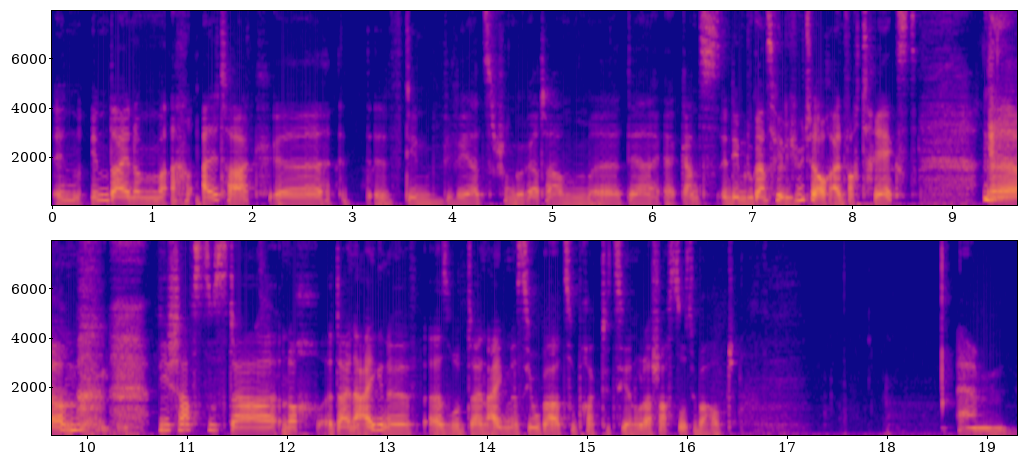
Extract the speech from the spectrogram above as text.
in, in deinem Alltag, äh, den, wie wir jetzt schon gehört haben, äh, der ganz, in dem du ganz viele Hüte auch einfach trägst, ähm, wie schaffst du es da noch deine eigene, also dein eigenes Yoga zu praktizieren oder schaffst du es überhaupt? Ähm,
